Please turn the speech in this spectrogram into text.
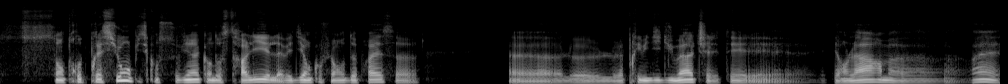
sans trop de pression, puisqu'on se souvient qu'en Australie, elle l'avait dit en conférence de presse, euh, euh, l'après-midi du match, elle était, elle était en larmes. euh, ouais.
